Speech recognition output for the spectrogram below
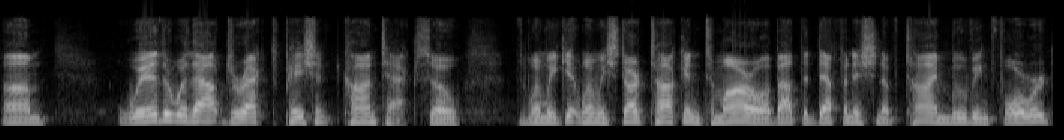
Um, with or without direct patient contact. So when we get when we start talking tomorrow about the definition of time moving forward,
